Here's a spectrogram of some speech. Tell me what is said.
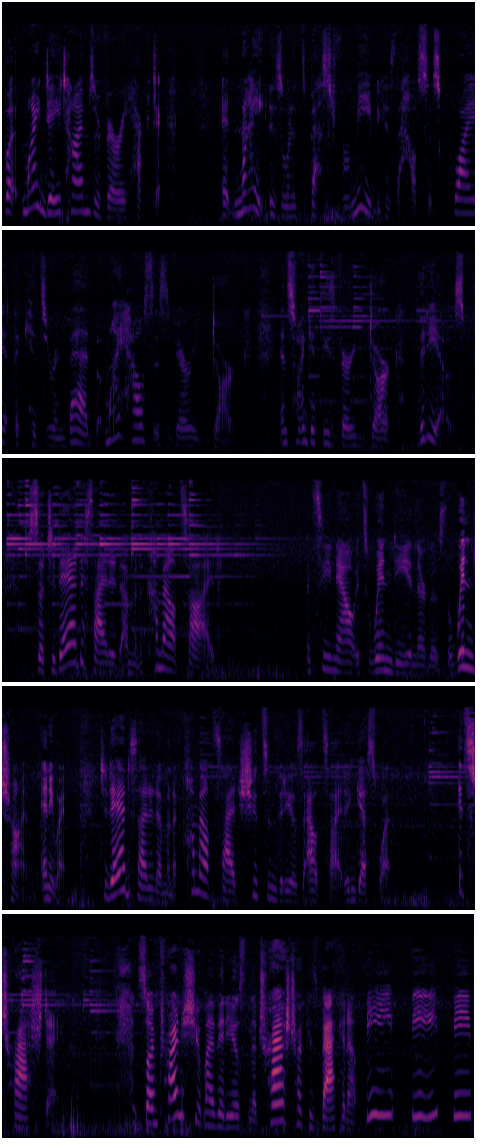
But my daytimes are very hectic. At night is when it's best for me because the house is quiet, the kids are in bed, but my house is very dark. And so I get these very dark videos. So today I decided I'm gonna come outside and see now it's windy and there goes the wind chime. Anyway, today I decided I'm gonna come outside, shoot some videos outside, and guess what? It's trash day. So I'm trying to shoot my videos and the trash truck is backing up, beep, beep, beep.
